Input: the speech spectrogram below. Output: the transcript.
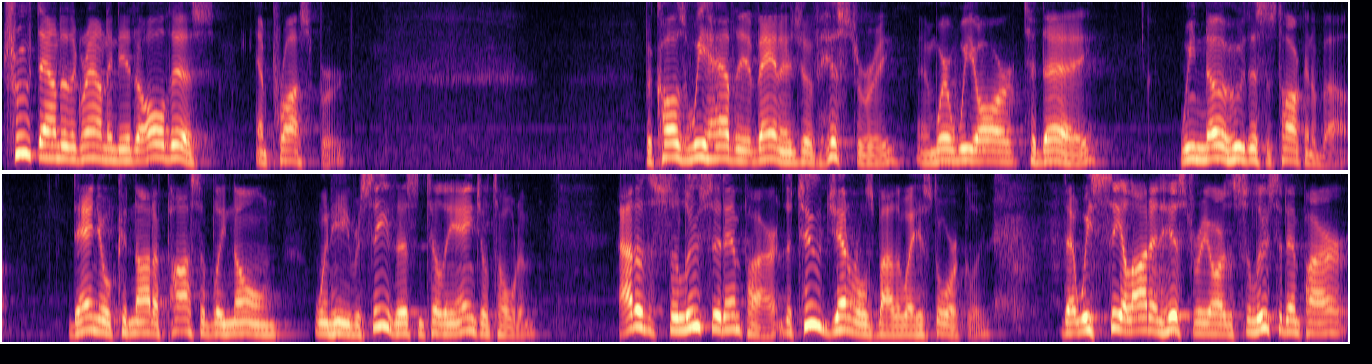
truth down to the ground, and did all this and prospered. Because we have the advantage of history and where we are today, we know who this is talking about. Daniel could not have possibly known when he received this until the angel told him. Out of the Seleucid Empire, the two generals, by the way, historically, that we see a lot in history are the Seleucid Empire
